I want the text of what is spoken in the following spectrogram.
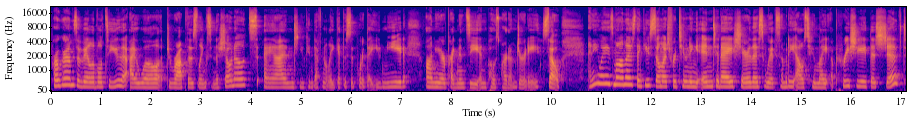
programs available to you that I will drop those links in the show notes, and you can definitely get the support that you need on your pregnancy and postpartum journey. So, Anyways, mamas, thank you so much for tuning in today. Share this with somebody else who might appreciate this shift,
